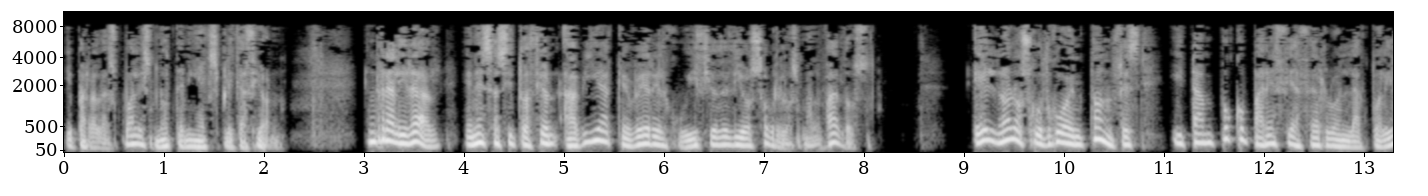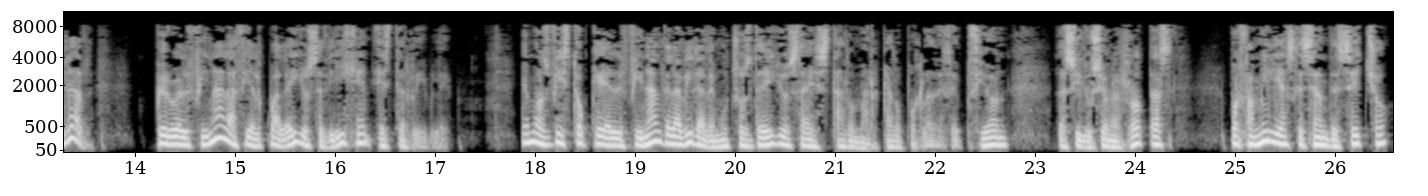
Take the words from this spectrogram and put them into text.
y para las cuales no tenía explicación. En realidad, en esa situación había que ver el juicio de Dios sobre los malvados. Él no los juzgó entonces y tampoco parece hacerlo en la actualidad, pero el final hacia el cual ellos se dirigen es terrible hemos visto que el final de la vida de muchos de ellos ha estado marcado por la decepción, las ilusiones rotas, por familias que se han deshecho,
